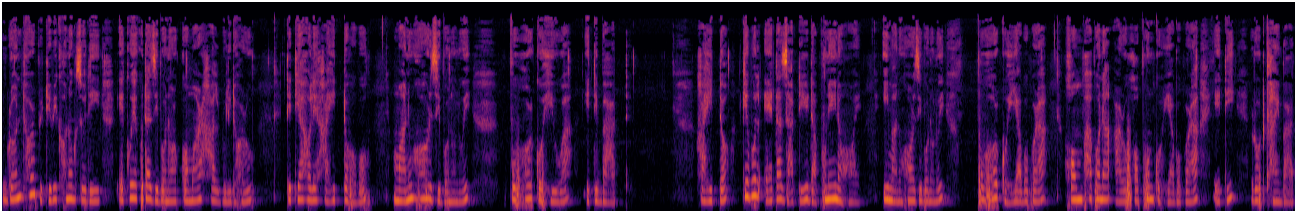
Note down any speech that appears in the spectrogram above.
গ্ৰন্থৰ পৃথিৱীখনক যদি একো একোটা জীৱনৰ কমাৰ শাল বুলি ধৰোঁ তেতিয়াহ'লে সাহিত্য হ'ব মানুহৰ জীৱনলৈ পোহৰ কঢ়িওৱা এটি বাট। সাহিত্য কেৱল এটা জাতিৰ দাপোনেই নহয় ই মানুহৰ জীৱনলৈ পোহৰ কঢ়িয়াব পৰা সম্ভাৱনা আৰু সপোন কঢ়িয়াব পৰা এটি ৰ'দ ঘাই বাট।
